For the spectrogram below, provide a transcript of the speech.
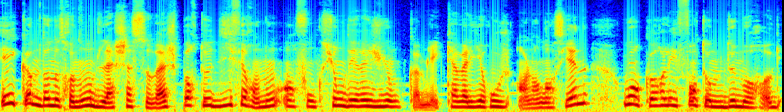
Et comme dans notre monde, la chasse sauvage porte différents noms en fonction des régions, comme les cavaliers rouges en langue ancienne, ou encore les fantômes de Morog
